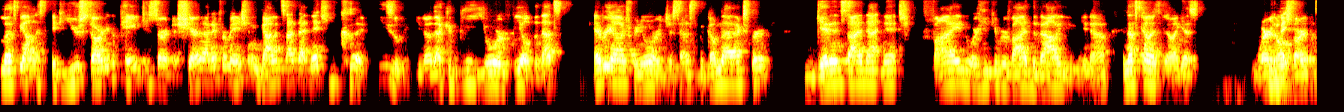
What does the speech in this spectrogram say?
let's be honest, if you started a page and started to share that information and got inside that niche, you could easily, you know, that could be your field. And that's every entrepreneur just has to become that expert, get inside that niche, find where he can provide the value, you know? And that's kind of, you know, I guess where it all started.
